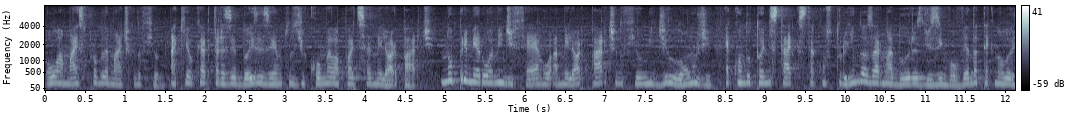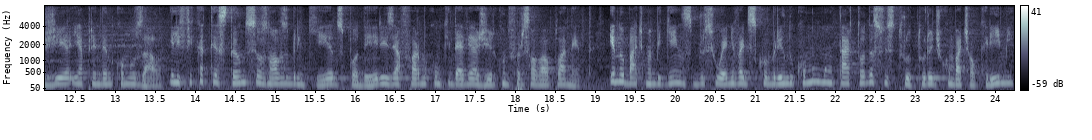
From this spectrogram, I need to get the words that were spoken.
ou a mais problemática do filme. Aqui eu quero trazer dois exemplos de como ela pode ser a melhor parte. No primeiro Homem de Ferro, a melhor parte do filme, de longe, é quando Tony Stark está construindo as armaduras, desenvolvendo a tecnologia e aprendendo como usá-la. Ele fica testando seus novos brinquedos, poderes e a forma com que deve agir quando for salvar o planeta. E no Batman Begins, Bruce Wayne vai descobrindo como montar toda a sua estrutura de combate ao crime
